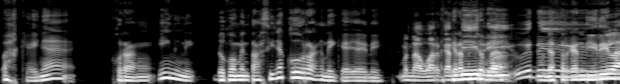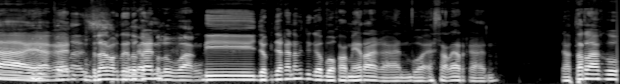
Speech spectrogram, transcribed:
wah kayaknya kurang ini nih dokumentasinya kurang nih kayaknya ini Menawarkan Akhirnya diri. coba mendaftarkan diri lah ya kan kebetulan waktu itu kan peluang. di Jogja kan aku juga bawa kamera kan bawa SLR kan daftar lah aku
